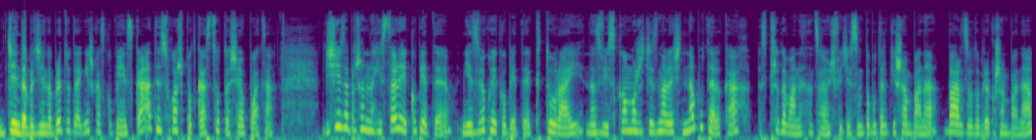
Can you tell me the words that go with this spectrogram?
Dzień dobry, dzień dobry, tutaj Agnieszka Skupieńska, a ty słuchasz podcastu To się opłaca. Dzisiaj zapraszam na historię kobiety, niezwykłej kobiety, której nazwisko możecie znaleźć na butelkach sprzedawanych na całym świecie. Są to butelki szampana, bardzo dobrego szampana,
